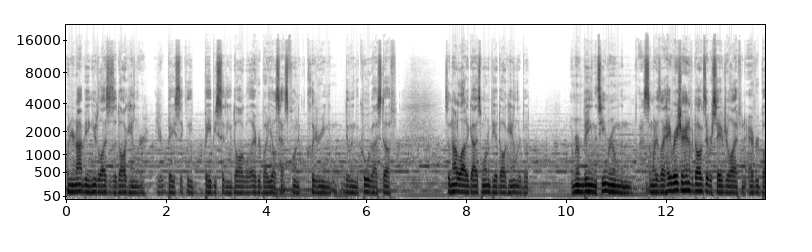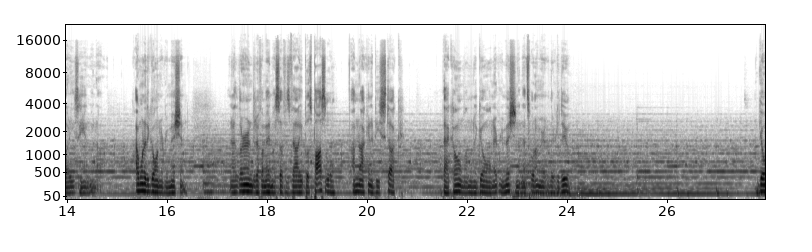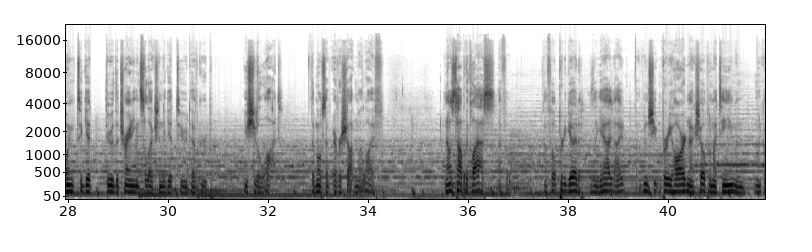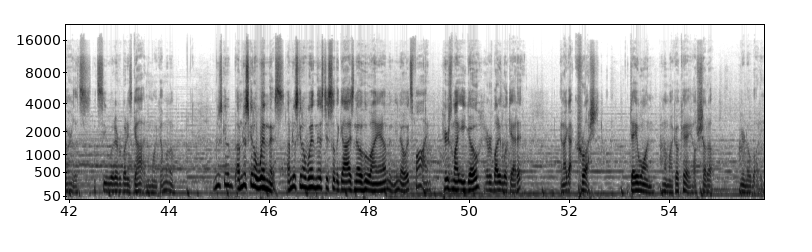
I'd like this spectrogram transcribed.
when you're not being utilized as a dog handler, you're basically babysitting a dog while everybody else has fun clearing and doing the cool guy stuff. So not a lot of guys want to be a dog handler, but I remember being in the team room and somebody's like, "Hey, raise your hand if a dog's ever saved your life," and everybody's hand went up. I wanted to go on every mission, and I learned that if I made myself as valuable as possible, I'm not going to be stuck back home. I'm going to go on every mission, and that's what I'm there to do. Going to get through the training and selection to get to Dev Group, you shoot a lot, the most I've ever shot in my life. And I was top of the class. I felt, I felt pretty good. I was like, yeah, I, I've been shooting pretty hard, and I show up in my team, and I'm like, all right, let's let's see what everybody's got. And I'm like, I'm gonna, I'm just gonna, I'm just gonna win this. I'm just gonna win this, just so the guys know who I am, and you know, it's fine. Here's my ego. Everybody look at it, and I got crushed day one. And I'm like, okay, I'll shut up. You're nobody.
